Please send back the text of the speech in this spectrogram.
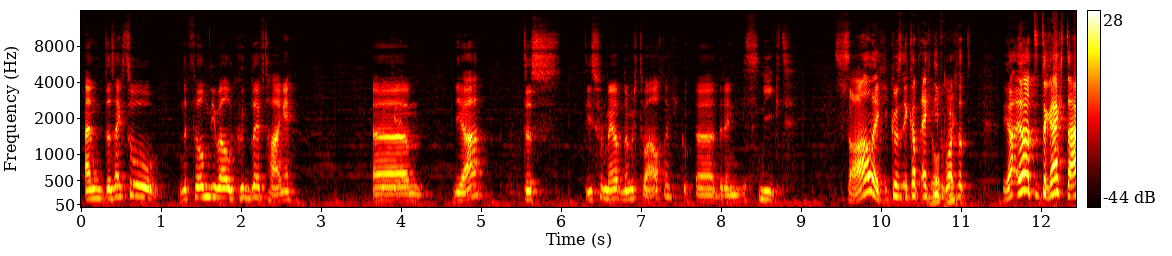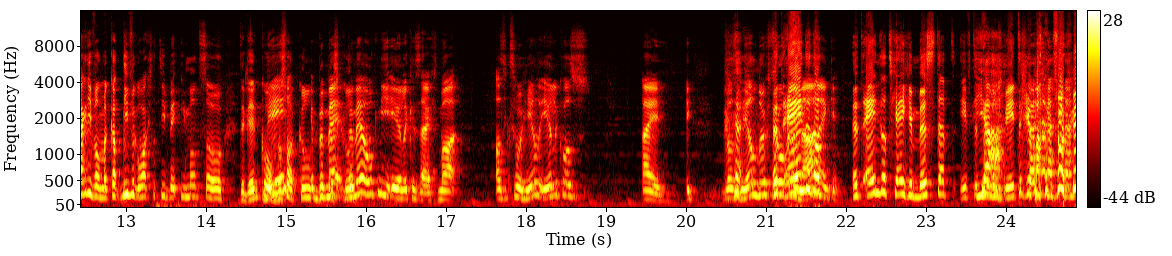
En het is echt zo een film die wel goed blijft hangen. Ehm, Ja, dus die is voor mij op nummer 12 nog eh, erin gesneakt. Zalig. Ik, was, ik had echt Ja, niet verwacht dat... Ja, ja, terecht daar niet van, maar ik had niet verwacht dat die bij iemand zou erin komen. dat is wel cool. bij, Dat mij, cool. bij mij ook niet eerlijk gezegd, maar als ik zo heel eerlijk was... Ai, ik was heel nuchter Het over einde, dat, nadenken. het einde dat jij gemist hebt, heeft het Ja. beter gemaakt voor.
